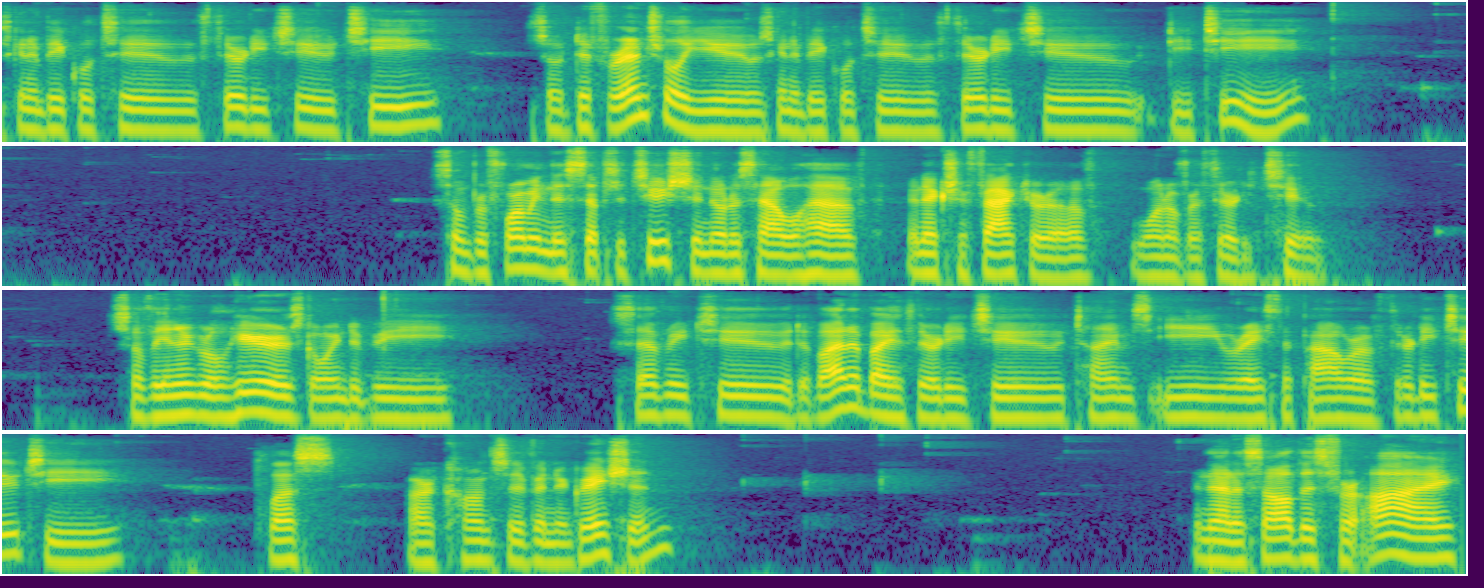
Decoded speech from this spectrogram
is going to be equal to 32t so differential u is going to be equal to 32 dt. So in performing this substitution, notice how we'll have an extra factor of 1 over 32. So the integral here is going to be 72 divided by 32 times e raised to the power of 32t plus our constant of integration. And now to solve this for i,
